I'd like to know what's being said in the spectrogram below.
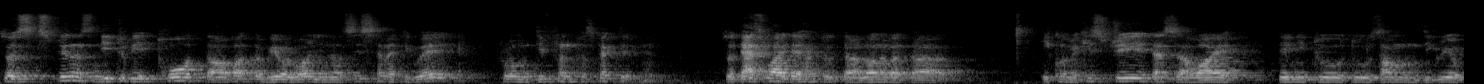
So students need to be taught about the real world in a systematic way from different perspectives. So that's why they have to uh, learn about uh, economic history. That's uh, why they need to do some degree of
